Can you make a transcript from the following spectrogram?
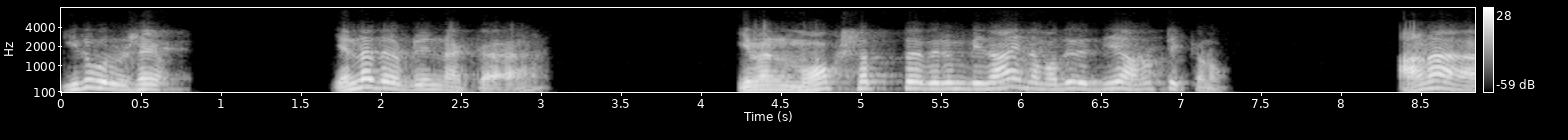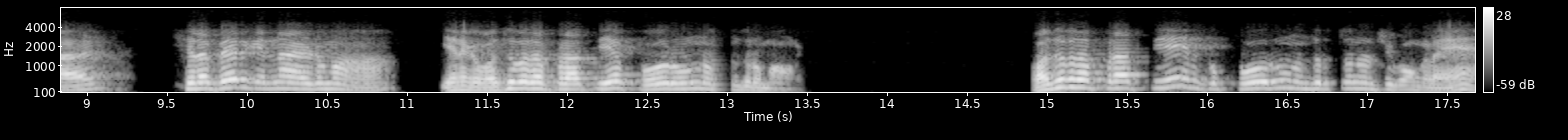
இது ஒரு விஷயம். என்னது அப்படின்னாக்கா இவன் மோட்சத்தை விரும்பிதான் இந்த மது வித்தியை அனுஷ்டிக்கணும். ஆனால் சில பேருக்கு என்ன ஆயிடுமா? எனக்கு வசுபத பிராப்தியே போரும்னு வந்துருமா அவனுக்கு? வசுபத பிராப்தியே எனக்கு போரும்னு வந்துருச்சுன்னு வச்சுக்கோங்களேன்.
